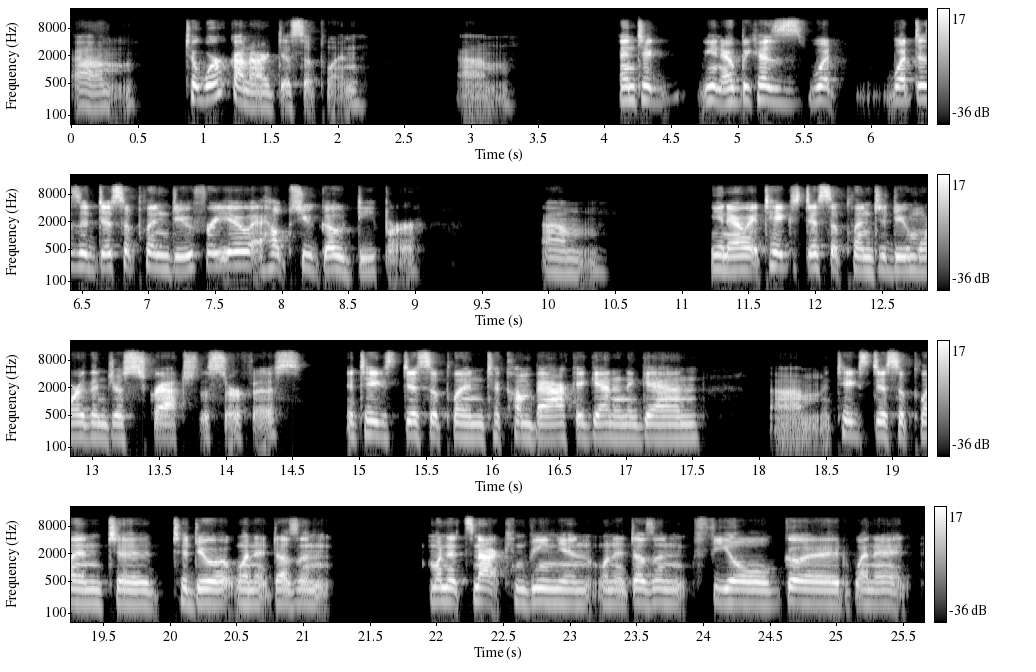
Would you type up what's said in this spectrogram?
um, to work on our discipline um, and to you know because what what does a discipline do for you? It helps you go deeper um you know, it takes discipline to do more than just scratch the surface. It takes discipline to come back again and again. Um, it takes discipline to to do it when it doesn't when it's not convenient, when it doesn't feel good, when it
